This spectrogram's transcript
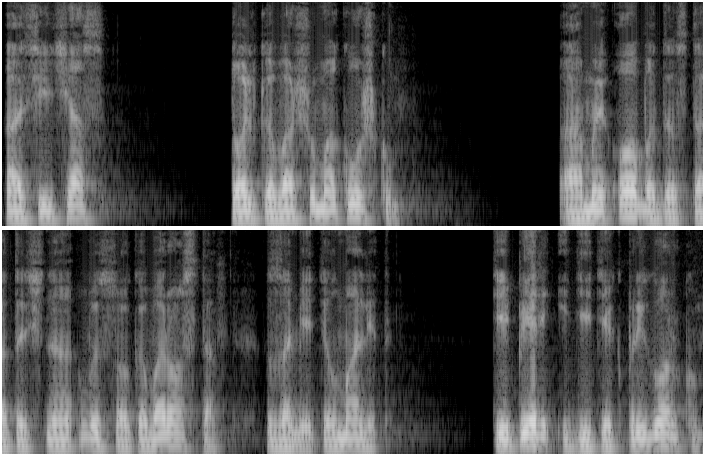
А сейчас? Только вашу макушку. А мы оба достаточно высокого роста, заметил Малет. Теперь идите к пригорку.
